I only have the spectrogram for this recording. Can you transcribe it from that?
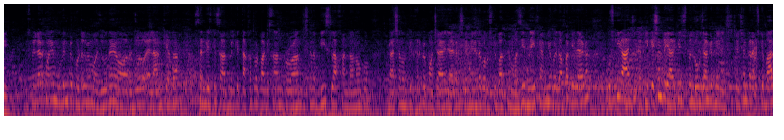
جی۔ بسم موون پہ ہوٹل میں موجود ہیں اور جو اعلان کیا تھا سنڈیز کے ساتھ مل کے طاقتور پاکستان پروگرام جس کے اندر بیس لاکھ خاندانوں کو راشن ان کے گھر پہ پہنچایا جائے گا چھ مہینے تک اور اس کے بعد پھر مزید نئی فیملیوں کو اضافہ کیا جائے گا۔ اس کی آج جو اپلیکیشن تیار کی جس پہ لوگ جا کے اپنی رجسٹریشن کرائے اس کے بعد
